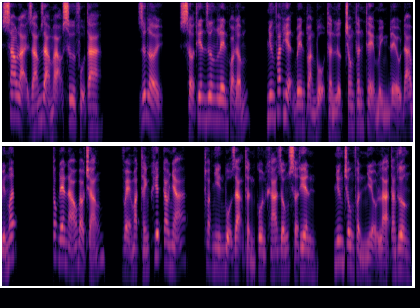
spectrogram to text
Sao lại dám giả mạo sư phụ ta? Dứt lời, sở thiên dương lên quả đấm, nhưng phát hiện bên toàn bộ thần lực trong thân thể mình đều đã biến mất. Tóc đen áo bào trắng, vẻ mặt thánh khiết cao nhã, thoạt nhìn bộ dạng thần côn khá giống sở thiên, nhưng trông phần nhiều là tăng thương.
